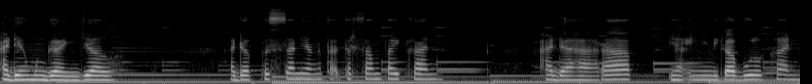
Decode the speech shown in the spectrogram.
Ada yang mengganjal, ada pesan yang tak tersampaikan, ada harap yang ingin dikabulkan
